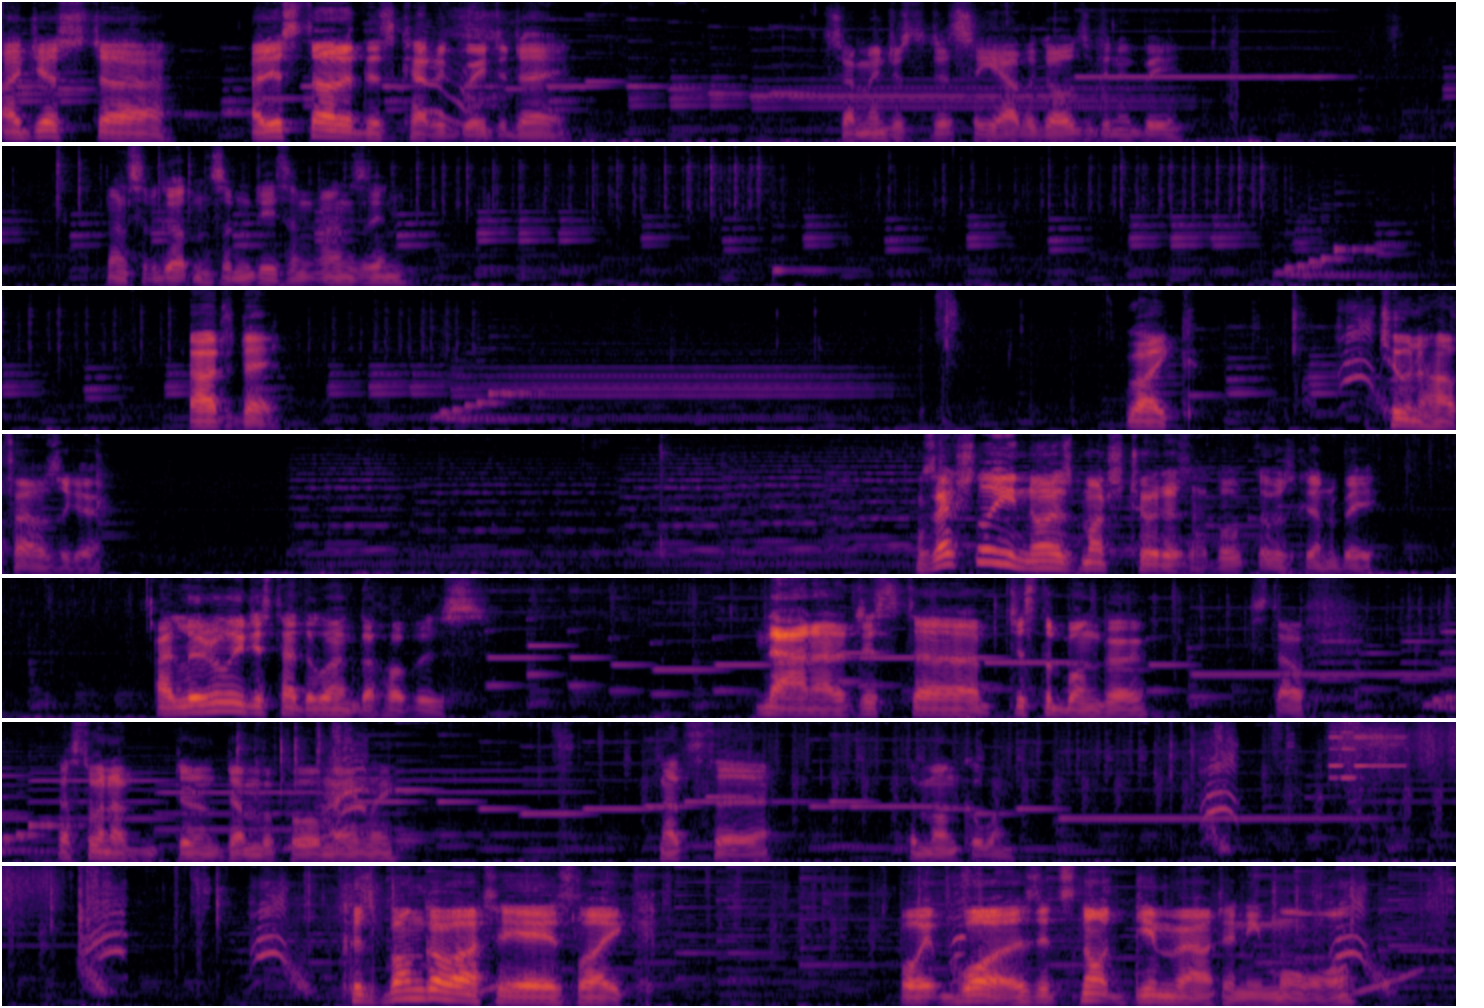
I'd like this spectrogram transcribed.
I just, uh, I just started this category today. So I'm interested to see how the goals are going to be. Once I've gotten some decent runs in. Ah, today. Like, two and a half hours ago. There's actually not as much to it as I thought there was going to be. I literally just had to learn the hovers. Nah, nah, just uh, just the bongo stuff. That's the one I've done, done before mainly. That's the the Monka one. Because bongo RTA is like, well, it was. It's not Gim route anymore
